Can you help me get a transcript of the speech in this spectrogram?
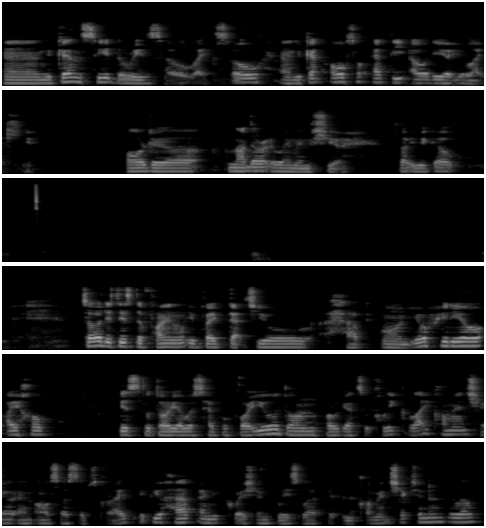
And you can see the result like so. And you can also add the audio you like here. Or the another element here. So here we go so this is the final effect that you have on your video. I hope this tutorial was helpful for you. Don't forget to click like comment share and also subscribe. If you have any question please leave it in the comment section down below.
